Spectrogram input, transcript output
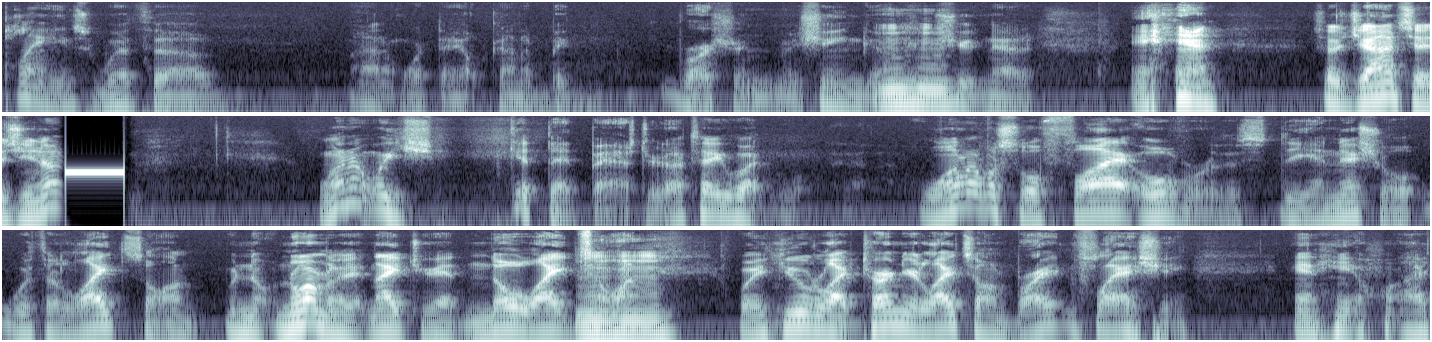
planes with uh, I don't know what the hell kind of big Russian machine gun was shooting at it. And so John says, you know, why don't we get that bastard? I'll tell you what. One of us will fly over this the initial with the lights on. No- Normally at night you had no lights on. Well, you like turn your lights on bright and flashing, and you know, I,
